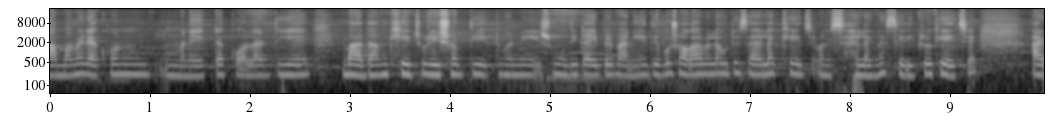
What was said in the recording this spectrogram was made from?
মামামের এখন মানে একটা কলার দিয়ে, বাদাম, খেজুর এসব দিয়ে একটুখানি স্মুদি টাইপের বানিয়ে দেবো। সকালবেলা উঠে স্যালাক খেয়েছে মানে স্যালাক না সেরিক্রো খেয়েছে। আর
